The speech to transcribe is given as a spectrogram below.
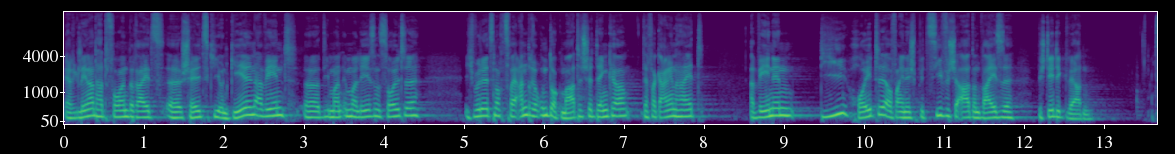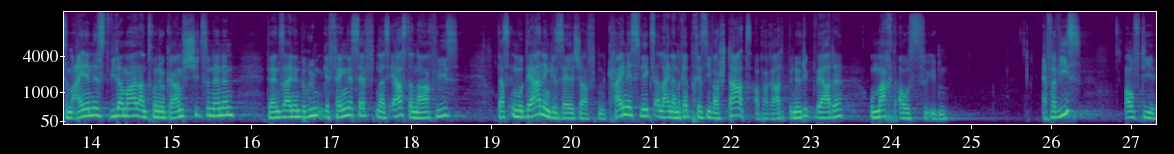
Erik Lehnert hat vorhin bereits äh, Schelsky und Gehlen erwähnt, äh, die man immer lesen sollte. Ich würde jetzt noch zwei andere undogmatische Denker der Vergangenheit erwähnen, die heute auf eine spezifische Art und Weise bestätigt werden. Zum einen ist wieder mal Antonio Gramsci zu nennen, der in seinen berühmten Gefängnisheften als erster nachwies, dass in modernen Gesellschaften keineswegs allein ein repressiver Staatsapparat benötigt werde, um Macht auszuüben. Er verwies auf die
